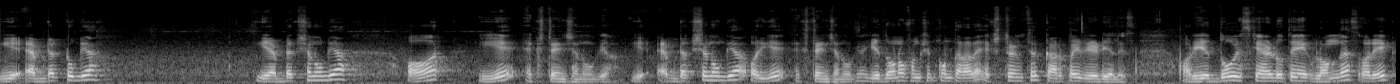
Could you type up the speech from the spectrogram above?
ये एबडक्ट हो गया, ये एबडक्शन हो गया और ये एक्सटेंशन हो गया। ये एबडक्शन हो गया और ये एक्सटेंशन हो गया। ये दोनों फ़ंक्शन कौन करा रहा है? एक्सटेंशन कार्पाई रेडियलिस और ये दो इसके हेड होते हैं, एक लॉन्गस और एक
